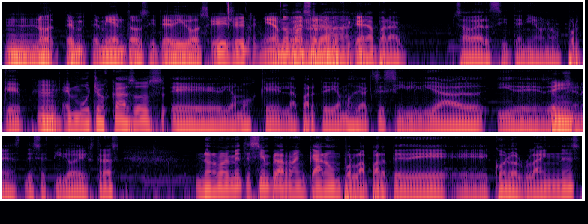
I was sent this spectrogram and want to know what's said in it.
no te, miento si te digo, sí, sí, tenía. No más era, para saber si tenía o no. Porque mm. en muchos casos, eh, digamos que la parte digamos, de accesibilidad y de, opciones de ese estilo extras, normalmente siempre arrancaron por la parte de eh, color blindness.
